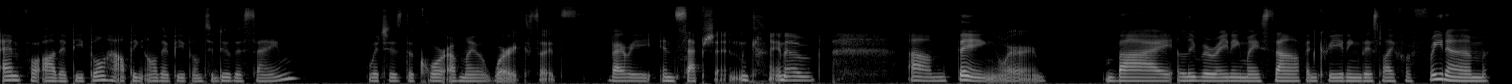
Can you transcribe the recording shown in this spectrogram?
and for other people, helping other people to do the same, which is the core of my work. So it's very inception kind of um, thing where by liberating myself and creating this life of freedom,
